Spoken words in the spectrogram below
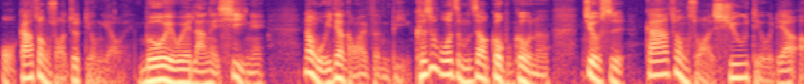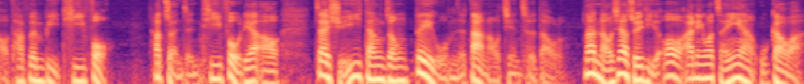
哦，甲状腺就重要诶，无为为人的死呢。那我一定要赶快分泌，可是我怎么知道够不够呢？就是甲状腺修掉了后，它分泌 T four 它转成 T4 了后，在血液当中被我们的大脑监测到了。那脑下垂体哦，阿尼我怎样无告啊？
